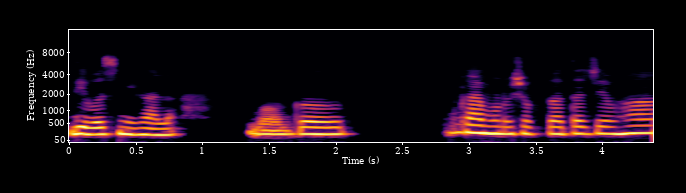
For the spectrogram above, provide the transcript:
दिवस निघाला. मग काय म्हणू शकतो? आता जेव्हा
